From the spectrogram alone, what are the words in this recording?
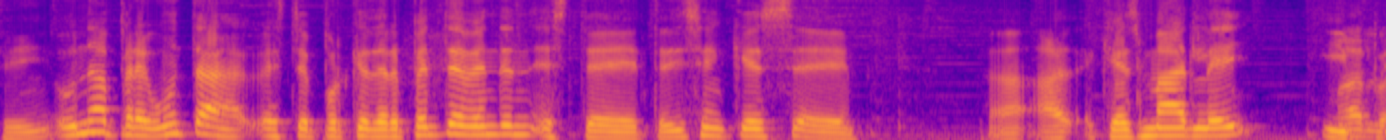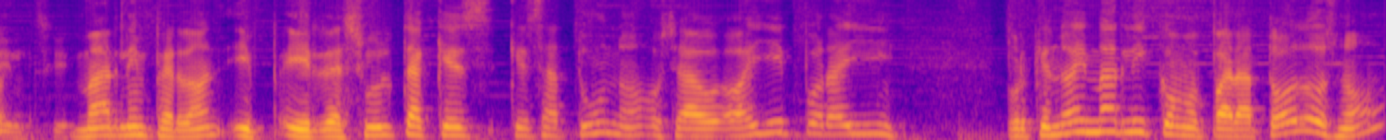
Sí. Una pregunta, este, porque de repente venden, este, te dicen que es, eh, que es Marley. Y Marlin, sí. Marlin, perdón, y, y, resulta que es, que es atún, ¿no? O sea, hay por ahí, porque no hay Marley como para todos, ¿no?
